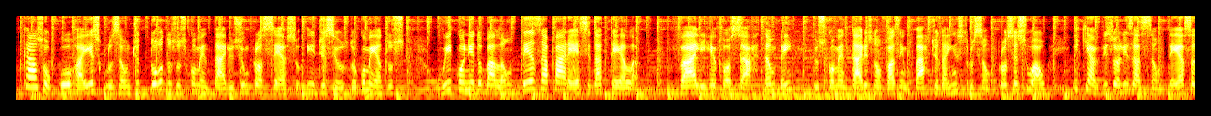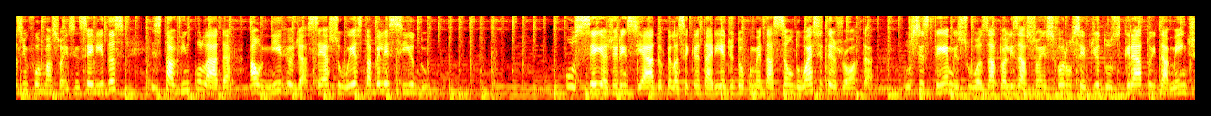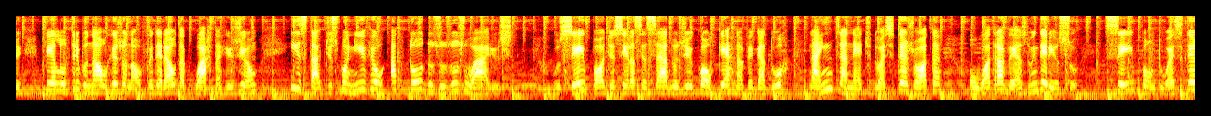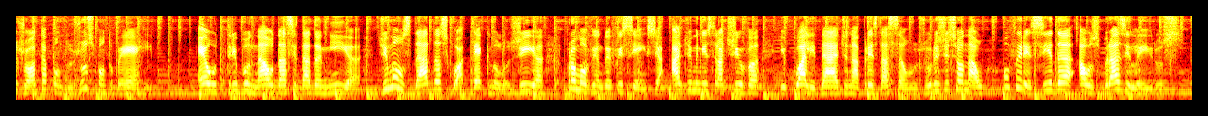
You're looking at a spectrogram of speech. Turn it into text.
Caso ocorra a exclusão de todos os comentários de um processo e de seus documentos, o ícone do balão desaparece da tela. Vale reforçar também que os comentários não fazem parte da instrução processual e que a visualização dessas informações inseridas está vinculada ao nível de acesso estabelecido. O SEI é gerenciado pela Secretaria de Documentação do STJ. O sistema e suas atualizações foram cedidos gratuitamente pelo Tribunal Regional Federal da Quarta Região e está disponível a todos os usuários. O SEI pode ser acessado de qualquer navegador na intranet do STJ ou através do endereço sei.stj.jus.br. É o Tribunal da Cidadania, de mãos dadas com a tecnologia, promovendo eficiência administrativa e qualidade na prestação jurisdicional oferecida aos brasileiros.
